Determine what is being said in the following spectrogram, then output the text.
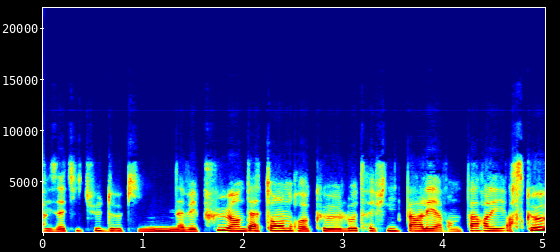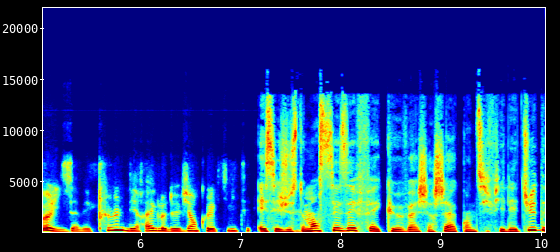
des attitudes qui n'avaient plus hein, d'attendre que l'autre ait fini de parler avant de parler, parce qu'ils n'avaient plus les règles de vie en collectivité. Et c'est justement ces effets que va chercher à quantifier l'étude.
